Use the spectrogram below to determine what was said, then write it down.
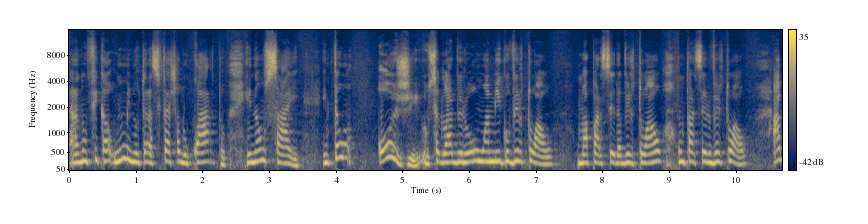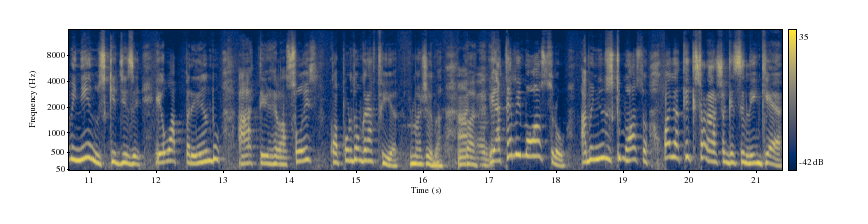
ela não fica um minuto, ela se fecha no quarto e não sai. Então, hoje, o celular virou um amigo virtual uma parceira virtual, um parceiro virtual. Há meninos que dizem, eu aprendo a ter relações com a pornografia, imagina. Ai, e até me mostram. Há meninos que mostram, olha, o que, que a senhora acha que esse link é?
